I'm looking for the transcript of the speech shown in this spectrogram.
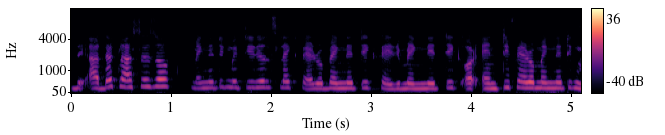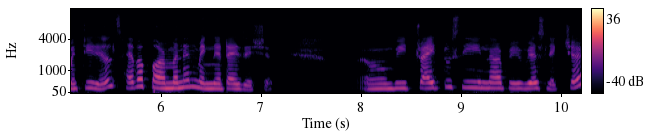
The other classes of magnetic materials like ferromagnetic, ferrimagnetic or antiferromagnetic materials have a permanent magnetization. Uh, we tried to see in our previous lecture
